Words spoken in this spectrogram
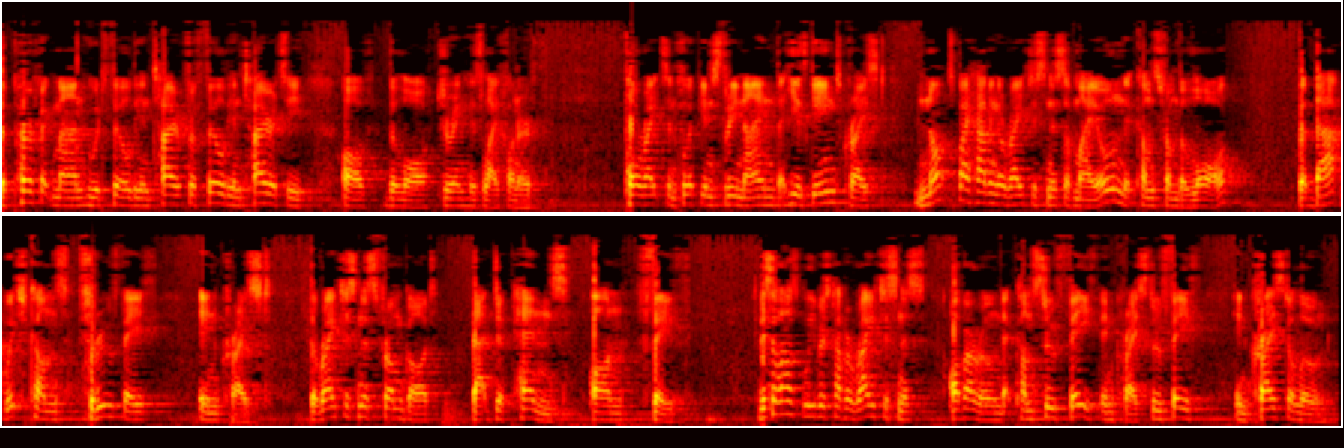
the perfect man who would fill the entire, fulfill the entirety of the law during his life on earth. Paul writes in Philippians 3 9 that he has gained Christ not by having a righteousness of my own that comes from the law, but that which comes through faith in Christ. The righteousness from God that depends on faith. This allows believers to have a righteousness of our own that comes through faith in Christ, through faith in Christ alone,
